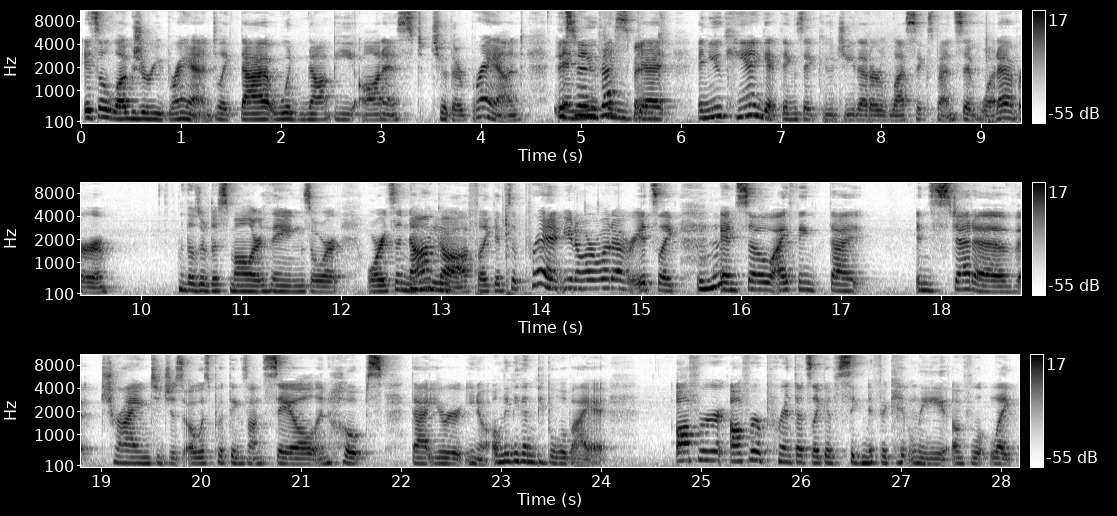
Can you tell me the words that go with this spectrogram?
it's a luxury brand. Like that would not be honest to their brand. It's and an you investment. can get and you can get things at gucci that are less expensive whatever. Those are the smaller things or or it's a mm-hmm. knockoff like it's a print you know or whatever. It's like mm-hmm. and so i think that instead of trying to just always put things on sale in hopes that you're you know oh maybe then people will buy it. Offer offer a print that's like a significantly of like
